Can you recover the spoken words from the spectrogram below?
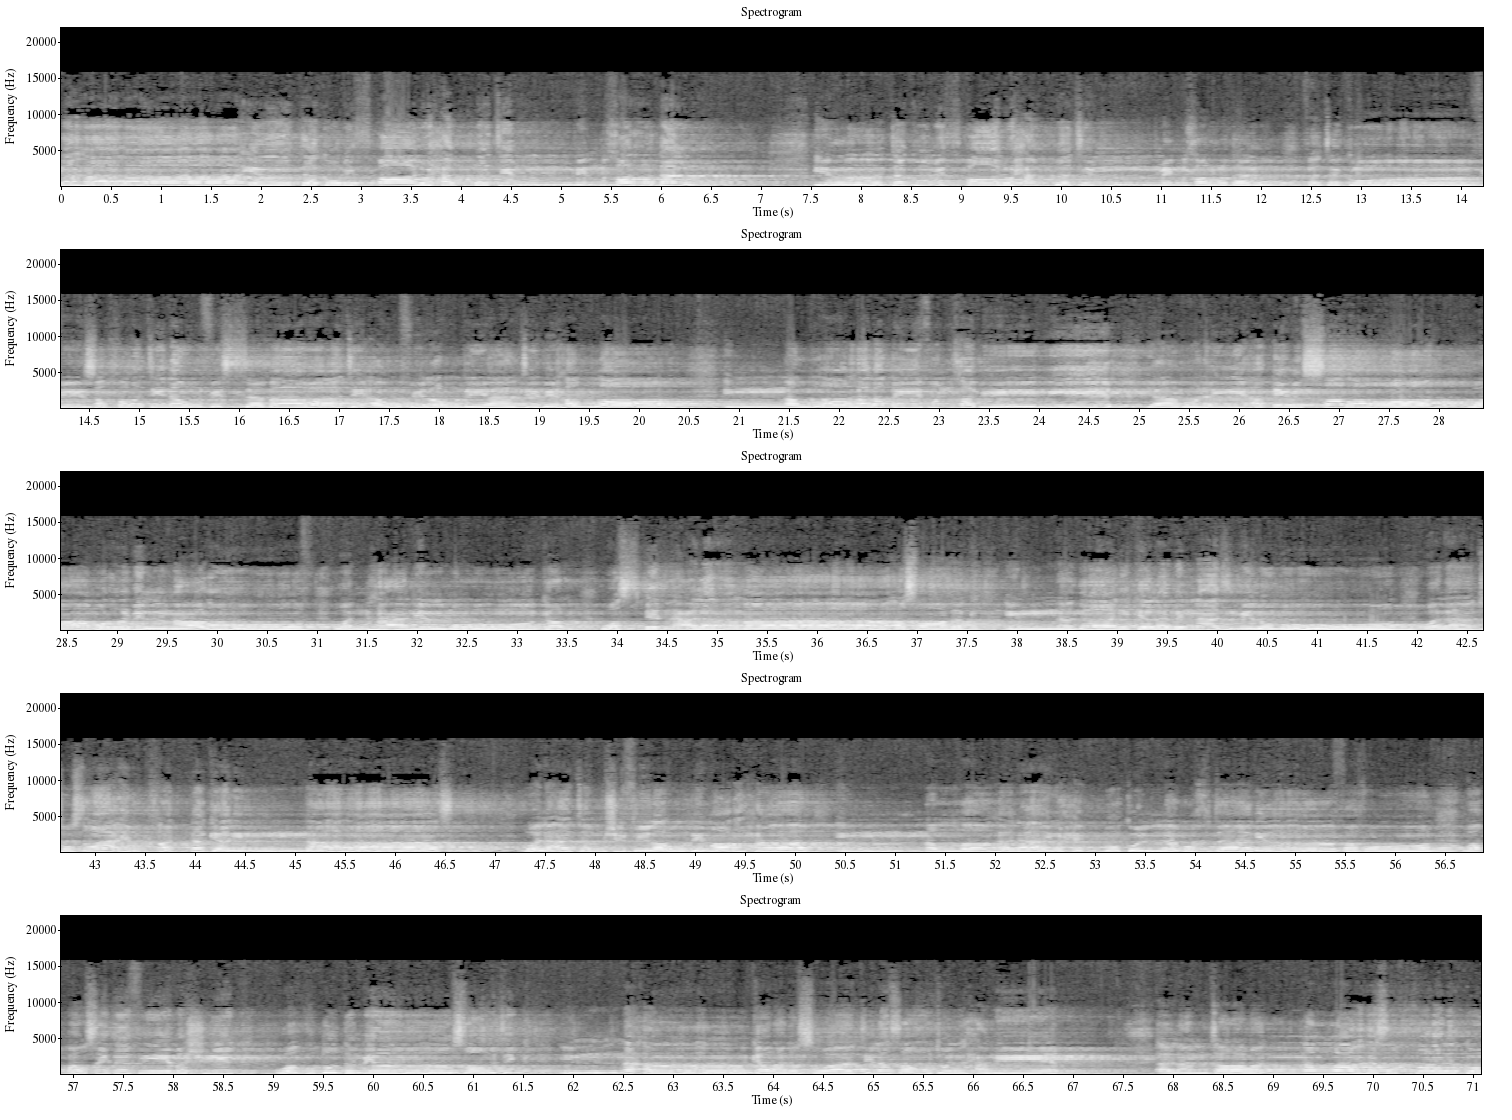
إنها إن تك مثقال حبة من خردل. إن تك مثقال حبة من خردل. فتكون في صخرة أو في السماوات أو في الأرض يأت بها الله. إن الله لطيف خبير. يا بني أقم الصلاة وأمر بالمعروف وانه عن المنكر واصبر على ما أصابك إن ذلك لمن عزم الأمور ولا تصاعر خدك للناس ولا تمش في الأرض مرحا. إن الله لا يحب كل مختار فخور. وقصد في مشيك واغضض من صوتك. إن أنكر الأصوات لصوت الحمير. ألم تروا أن الله سخر لكم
